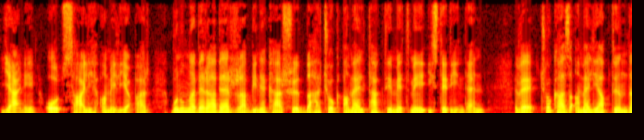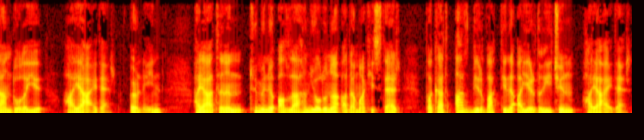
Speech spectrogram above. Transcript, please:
Yani o salih ameli yapar, bununla beraber Rabbine karşı daha çok amel takdim etmeyi istediğinden ve çok az amel yaptığından dolayı haya eder. Örneğin, hayatının tümünü Allah'ın yoluna adamak ister fakat az bir vaktini ayırdığı için haya eder.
